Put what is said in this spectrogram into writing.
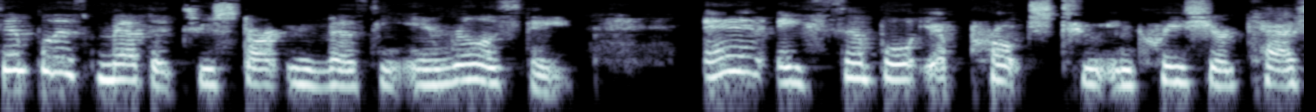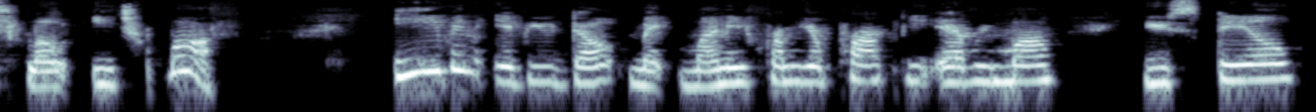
simplest method to start investing in real estate and a simple approach to increase your cash flow each month. Even if you don't make money from your property every month, you still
